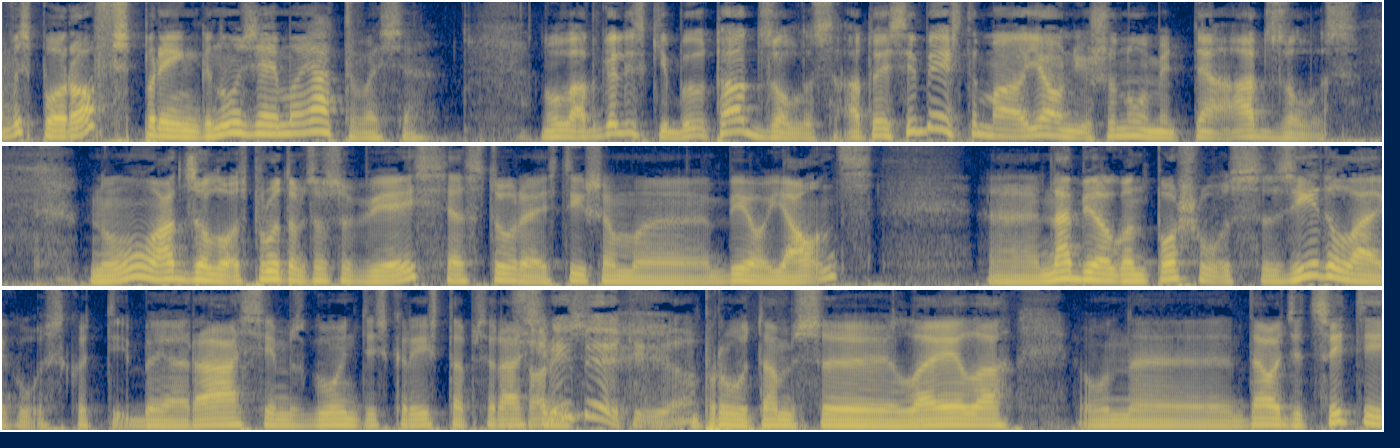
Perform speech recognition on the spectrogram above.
vispār Offspring nozīmē atvasa. Nu, latgaļiski būtu atzolas. A tu esi bijis tamā jauniešu nometnē atzolas? Nu, atzolos, protams, esmu bijis. Es toreiz tiešām uh, biju jauns. Eh, Nebija gan pošos zīdu laikos, kad bija Rāsims, Guntis, Kristaps, jā. Protams, eh, Leila un eh, daudzi citi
